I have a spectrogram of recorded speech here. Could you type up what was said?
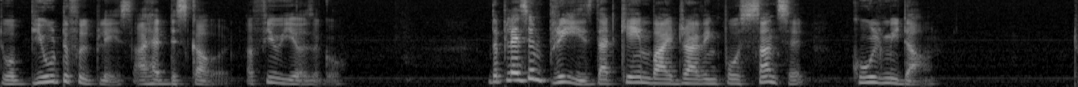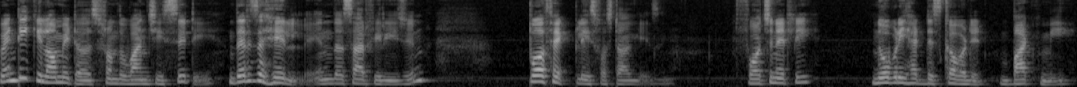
to a beautiful place I had discovered a few years ago. The pleasant breeze that came by driving post sunset cooled me down. 20 kilometers from the Vanchi city, there is a hill in the Sarfi region, perfect place for stargazing. Fortunately, nobody had discovered it but me.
